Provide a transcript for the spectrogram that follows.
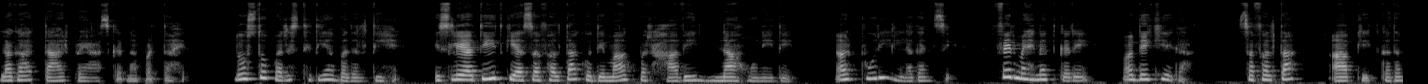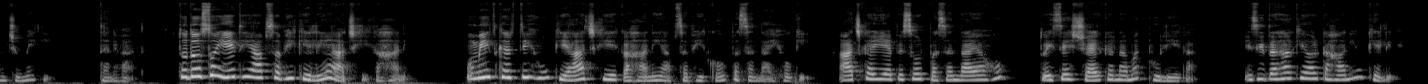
लगातार प्रयास करना पड़ता है। दोस्तों, परिस्थितियाँ बदलती हैं, इसलिए अतीत की असफलता को दिमाग पर हावी ना होने दें। और पूरी लगन से फिर मेहनत करें और देखिएगा, सफलता आपके कदम चुमेगी। धन्यवाद। तो दोस्तों, ये थी आप सभी के लिए आज की कहानी। उम्मीद करती हूँ कि आज की ये कहानी आप सभी को पसंद आई होगी। आज का ये एपिसोड पसंद आया हो तो इसे शेयर करना मत भूलिएगा। इसी तरह की और कहानियों के लिए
